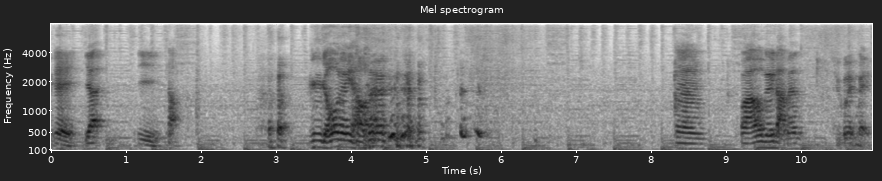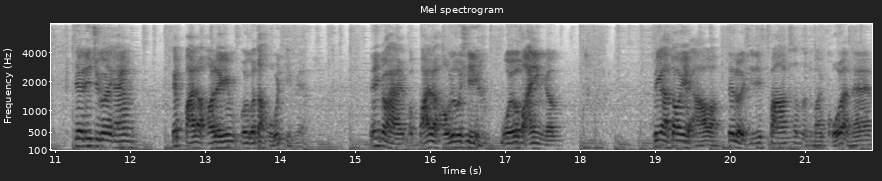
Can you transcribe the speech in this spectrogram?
？OK，一、二、三，見咗嘅然後誒，話有幾啖咧？朱古力味，即係啲朱古力咧，一擺落口你已經會覺得好甜嘅。呢、個係我擺落口都好似冇咗反應咁，比較多嘢咬啊，即係類似啲花生啊同埋果仁咧。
